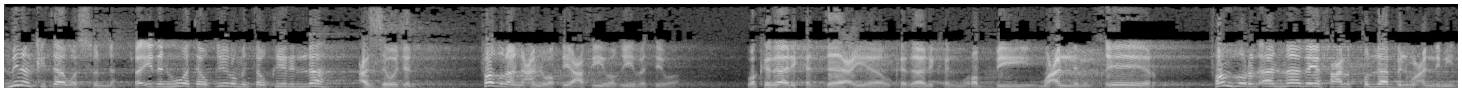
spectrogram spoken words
من الكتاب والسنة. فاذا هو توقير من توقير الله عز وجل. فضلا عن الوقيعه فيه وغيبته و... وكذلك الداعيه وكذلك المربي معلم الخير. فانظر الآن ماذا يفعل الطلاب بالمعلمين.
